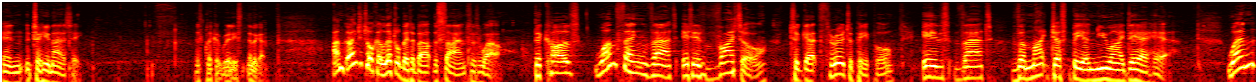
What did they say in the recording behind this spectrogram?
in, to humanity. This clicker really, there we go. I'm going to talk a little bit about the science as well, because one thing that it is vital to get through to people is that there might just be a new idea here. When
